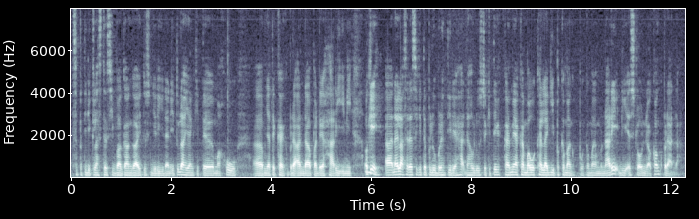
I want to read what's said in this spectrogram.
seperti di kluster Siva Gangga itu sendiri dan itulah yang kita mahu uh, menyatakan kepada anda pada hari ini. Okey, uh, Naila saya rasa kita perlu berhenti rehat dahulu seketika. Kami akan bawakan lagi perkembangan-perkembangan menarik di astro.com kepada anda.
